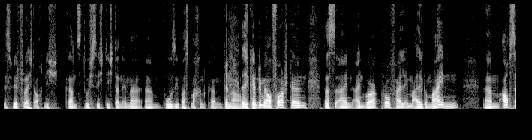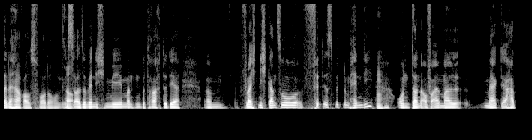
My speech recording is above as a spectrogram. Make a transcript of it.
es wird vielleicht auch nicht ganz durchsichtig dann immer, ähm, wo sie was machen können. Genau. Also ich könnte mir auch vorstellen, dass ein, ein Work-Profile im Allgemeinen ähm, auch seine Herausforderung ist. Ja. Also wenn ich mir jemanden betrachte, der ähm, vielleicht nicht ganz so fit ist mit einem Handy mhm. und dann auf einmal merkt, er hat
